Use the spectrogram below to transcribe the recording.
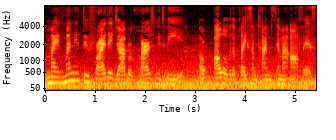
my Monday through Friday job requires me to be all over the place sometimes in my office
